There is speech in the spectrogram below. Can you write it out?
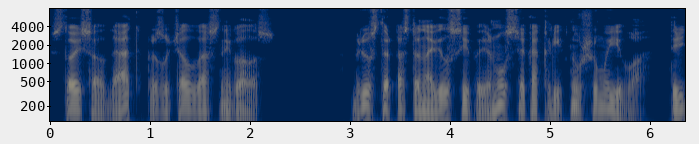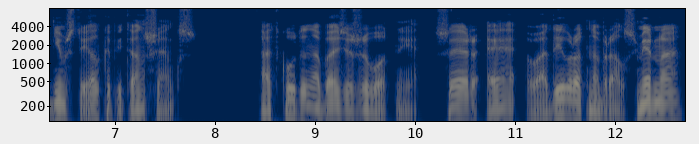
«Стой, солдат!» — прозвучал властный голос. Брюстер остановился и повернулся к окликнувшему его. Перед ним стоял капитан Шенкс. «Откуда на базе животные?» «Сэр, э, воды в рот набрал. Смирно!»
